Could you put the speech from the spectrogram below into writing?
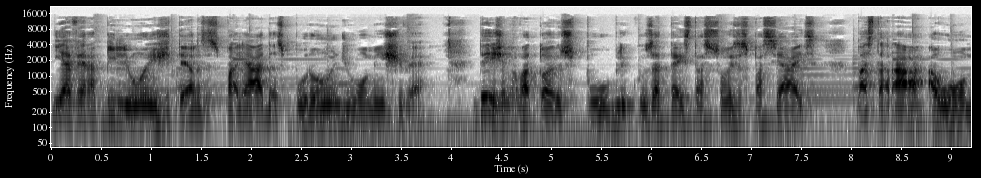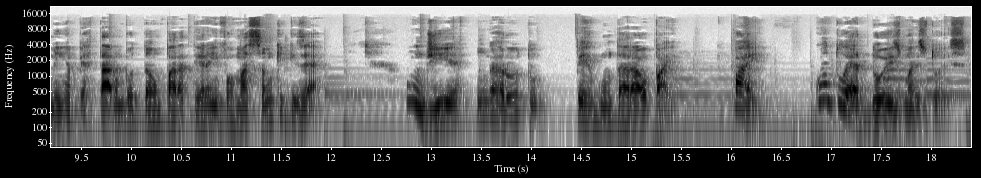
e haverá bilhões de telas espalhadas por onde o homem estiver, desde lavatórios públicos até estações espaciais. Bastará ao homem apertar um botão para ter a informação que quiser. Um dia, um garoto perguntará ao pai: Pai, Quanto é 2 mais 2?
